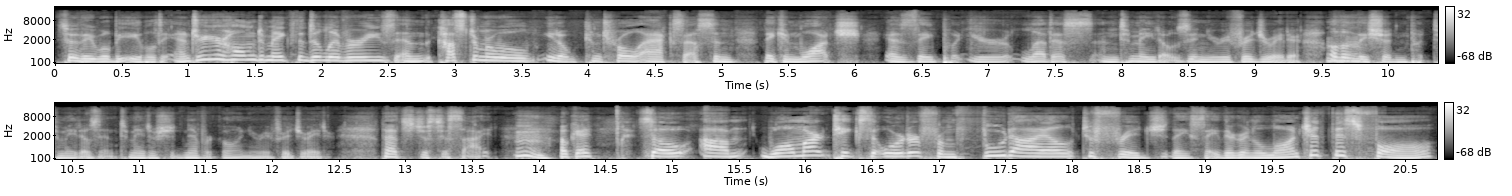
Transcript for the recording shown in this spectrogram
So they will be able to enter your home to make the deliveries, and the customer will, you know, control access, and they can watch as they put your lettuce and tomatoes in your refrigerator. Although they shouldn't put tomatoes in. Tomatoes should never go in your refrigerator. That's just a side. Okay. So um, Walmart takes the order from food aisle to fridge. They say they're going to launch it this fall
